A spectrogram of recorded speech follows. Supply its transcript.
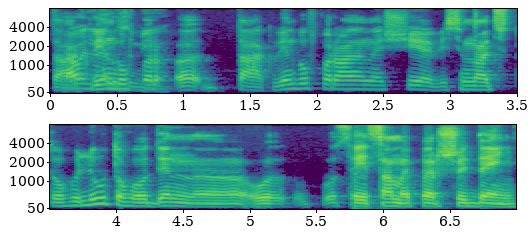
Так, Правильно він був пор- е, так, він був поранений ще 18 лютого. Один е, оцей саме перший день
